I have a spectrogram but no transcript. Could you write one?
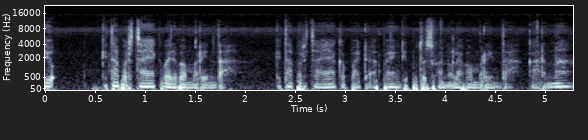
ayo kita percaya kepada pemerintah. Kita percaya kepada apa yang diputuskan oleh pemerintah karena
